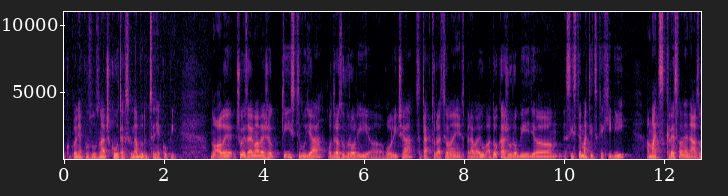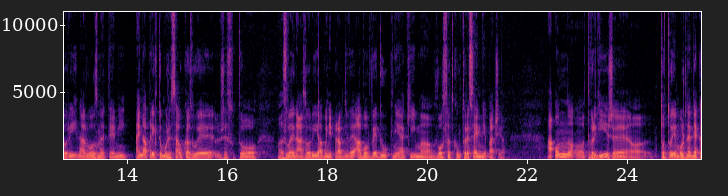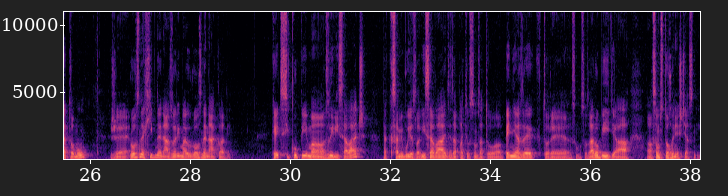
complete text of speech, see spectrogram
kúpil nejakú zlú značku, tak si ju na budúce nekúpi. No ale čo je zaujímavé, že tí istí ľudia odrazu v roli e, voliča sa takto racionálne nesprávajú a dokážu robiť e, systematické chyby a mať skreslené názory na rôzne témy, aj napriek tomu, že sa ukazuje, že sú to zlé názory alebo nepravdivé, alebo vedú k nejakým dôsledkom, ktoré sa im nepačia. A on tvrdí, že toto je možné vďaka tomu, že rôzne chybné názory majú rôzne náklady. Keď si kúpim zlý vysavač, tak sa mi bude zle vysávať, zaplatil som za to peniaze, ktoré som musel zarobiť a som z toho nešťastný.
